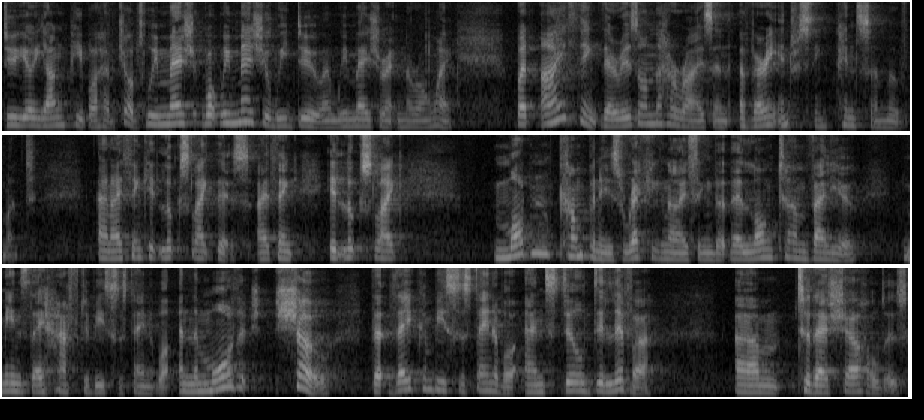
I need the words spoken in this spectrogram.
do your young people have jobs? We measure, what we measure, we do, and we measure it in the wrong way. But I think there is on the horizon a very interesting pincer movement. And I think it looks like this. I think it looks like modern companies recognizing that their long-term value means they have to be sustainable. And the more that show that they can be sustainable and still deliver um, to their shareholders,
